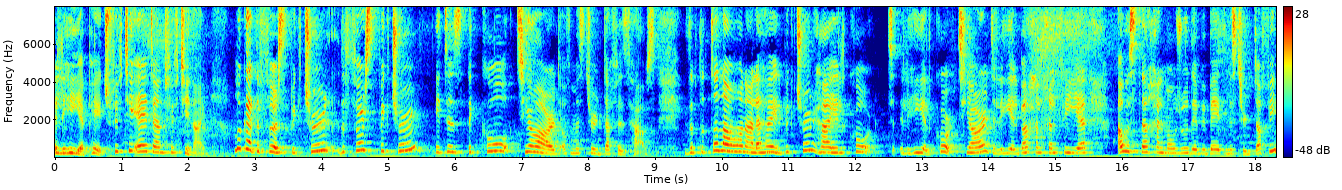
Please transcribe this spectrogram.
اللي هي page 58 and 59 look at the first picture the first picture it is the courtyard of Mr. Duffy's house إذا بتطلعوا هون على هاي البيكتشر هاي الكورت اللي هي الكورت يارد اللي هي الباحة الخلفية أو الساحة الموجودة ببيت Mr. Duffy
